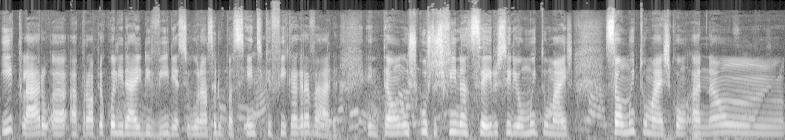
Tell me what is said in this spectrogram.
e, claro, a, a própria qualidade de vida e a segurança do paciente que fica agravada. Então, os custos financeiros seriam muito mais, são muito mais com a não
